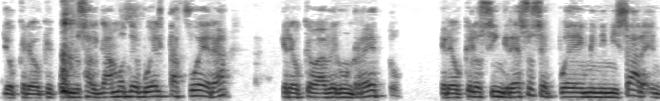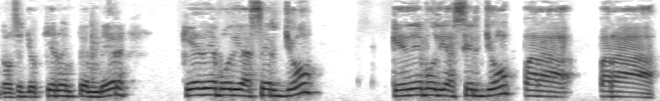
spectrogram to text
yo creo que cuando salgamos de vuelta afuera, creo que va a haber un reto. Creo que los ingresos se pueden minimizar. Entonces yo quiero entender qué debo de hacer yo, qué debo de hacer yo para, para,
